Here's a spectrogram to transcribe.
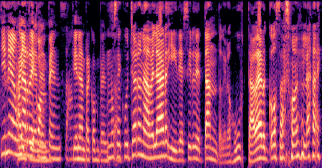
Tiene una recompensa. Tienen recompensa. Nos escucharon hablar y decir de tanto que nos gusta ver cosas online.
